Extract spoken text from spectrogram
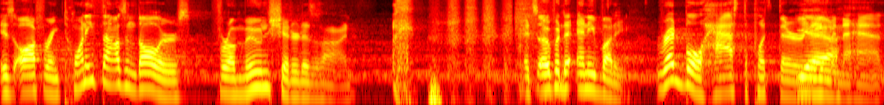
is offering twenty thousand dollars for a moon shitter design. it's open to anybody. Red Bull has to put their Yeah. name in the hat.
